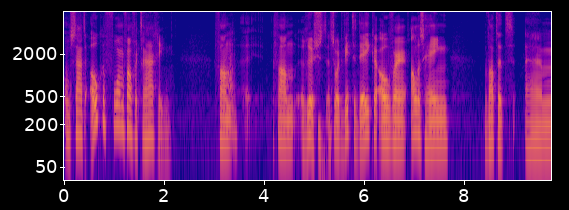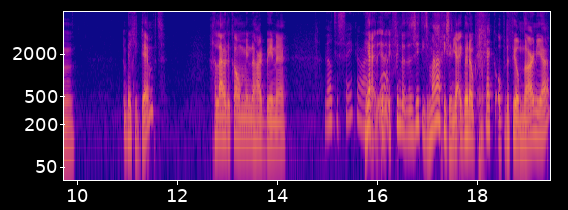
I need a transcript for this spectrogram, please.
ontstaat er ook een vorm van vertraging. Van, Ja. eh, van rust. Een soort witte deken over alles heen, wat het ehm, een beetje dempt. Geluiden komen minder hard binnen. Dat is zeker waar. Ja, ik vind dat er zit iets magisch in. Ja, ik ben ook gek op de film Narnia.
